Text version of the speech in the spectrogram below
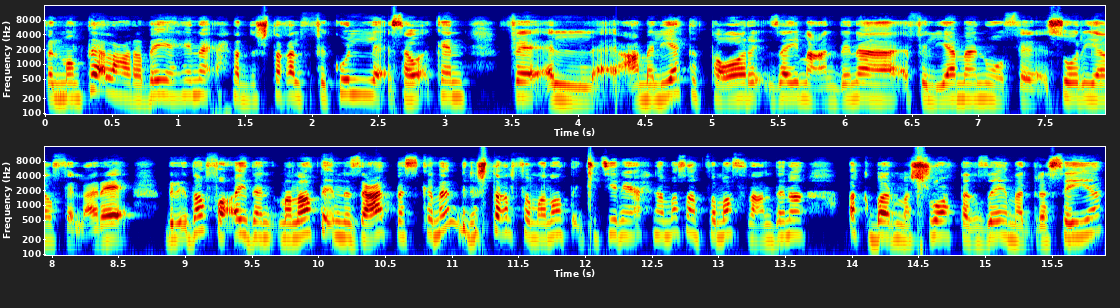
في المنطقة العربية هنا إحنا بنشتغل في كل سواء كان في عمليات الطوارئ زي ما عندنا في اليمن وفي سوريا وفي العراق. بالإضافة أيضا مناطق النزاعات بس كمان بنشتغل في مناطق كتير. يعني إحنا مثلا في مصر عندنا أكبر مشروع تغذية مدرسية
